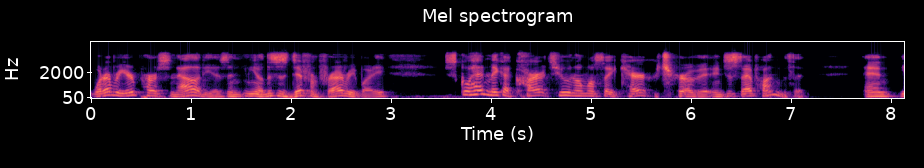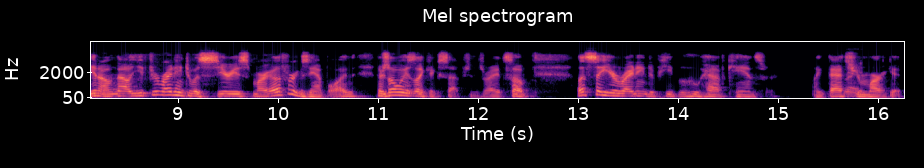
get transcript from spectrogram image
whatever your personality is, and, you know, this is different for everybody, just go ahead and make a cartoon, almost like caricature of it and just have fun with it. And you know, now if you're writing to a serious market, for example, and there's always like exceptions, right? So let's say you're writing to people who have cancer, like that's right. your market,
